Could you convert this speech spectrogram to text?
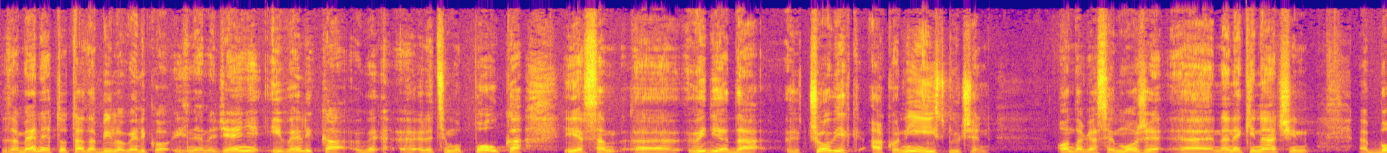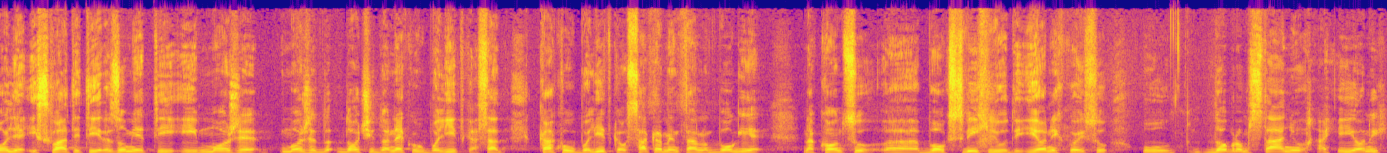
Za mene je to tada bilo veliko iznenađenje i velika, recimo, pouka, jer sam e, vidio da čovjek, ako nije isključen, onda ga se može e, na neki način bolje ishvatiti i razumjeti i može, može doći do nekog boljitka. Sad, kakvog boljitka u sakramentalnom Bog je na koncu e, Bog svih ljudi i onih koji su u dobrom stanju, a i onih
